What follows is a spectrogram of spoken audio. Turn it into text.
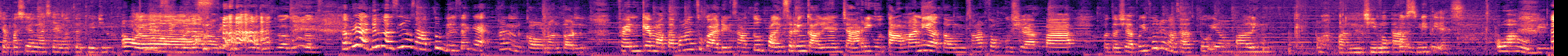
siapa sih yang nggak saya OT7 Oh iya sih Oh. benar bagus, bagus bagus bagus. Tapi ada nggak sih yang satu biasa kayak kan kalau nonton fancam atau apa kan suka ada yang satu paling sering kalian cari utama nih atau misalkan fokus siapa foto siapa itu ada nggak satu yang paling wah paling cinta Fokus gitu? BTS. Wow, BTS.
